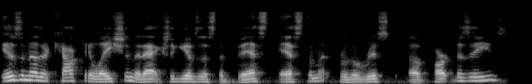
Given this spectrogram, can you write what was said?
is another calculation that actually gives us the best estimate for the risk of heart disease,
